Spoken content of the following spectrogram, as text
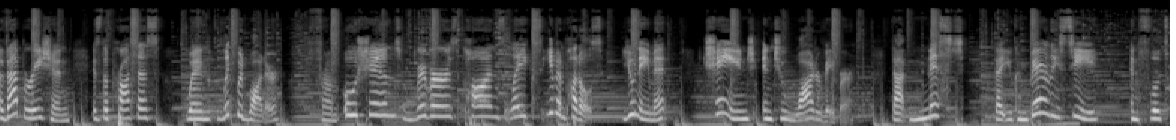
Evaporation is the process when liquid water from oceans, rivers, ponds, lakes, even puddles, you name it, change into water vapor. That mist that you can barely see and floats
